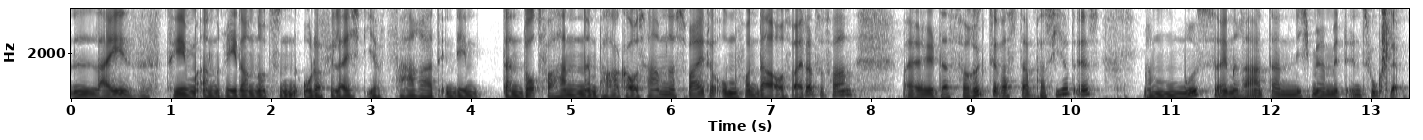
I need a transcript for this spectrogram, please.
ein Leihsystem an Rädern nutzen oder vielleicht ihr Fahrrad in dem dann dort vorhandenen Parkhaus haben, das zweite, um von da aus weiterzufahren. Weil das Verrückte, was da passiert ist, man muss sein Rad dann nicht mehr mit in Zug schleppen.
